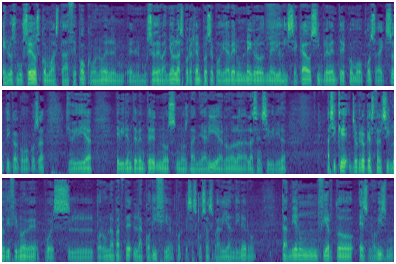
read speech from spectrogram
en los museos, como hasta hace poco, ¿no? En el, Museo de Bañolas, por ejemplo, se podía ver un negro medio disecado simplemente como cosa exótica, como cosa que hoy día evidentemente nos, nos dañaría, ¿no? A la, sensibilidad. Así que yo creo que hasta el siglo XIX, pues, por una parte, la codicia, porque esas cosas valían dinero, también un cierto esnovismo,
